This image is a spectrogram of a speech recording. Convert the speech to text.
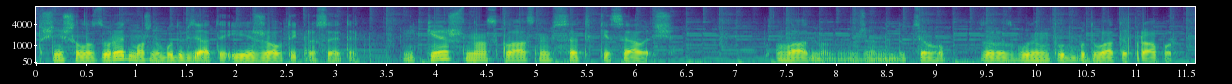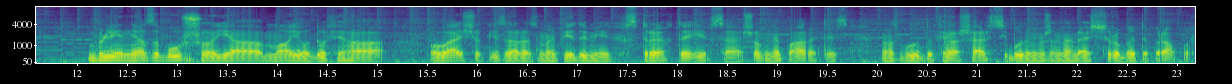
Точніше, лазурит можна буде взяти і жовтий краситель. Яке ж в нас класне все-таки селище. Ладно, вже не до цього. Зараз будемо тут будувати прапор. Блін, я забув, що я маю дофіга овечок і зараз ми підемо їх стригти і все, щоб не паритись. У нас буде дофіга шерсті, будемо вже нарешті робити прапор.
